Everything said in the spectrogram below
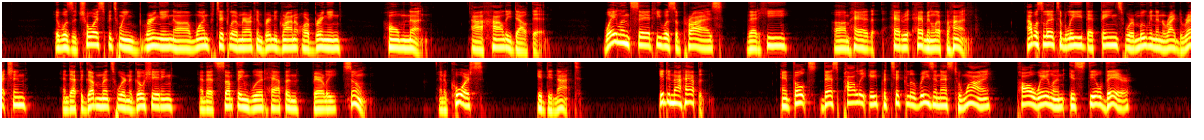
It was a choice between bringing uh, one particular American, Brittney Griner, or bringing home none. I highly doubt that. Whelan said he was surprised that he um, had, had had been left behind. I was led to believe that things were moving in the right direction and that the governments were negotiating and that something would happen fairly soon. And of course, it did not. It did not happen. And folks, that's probably a particular reason as to why Paul Whelan is still there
